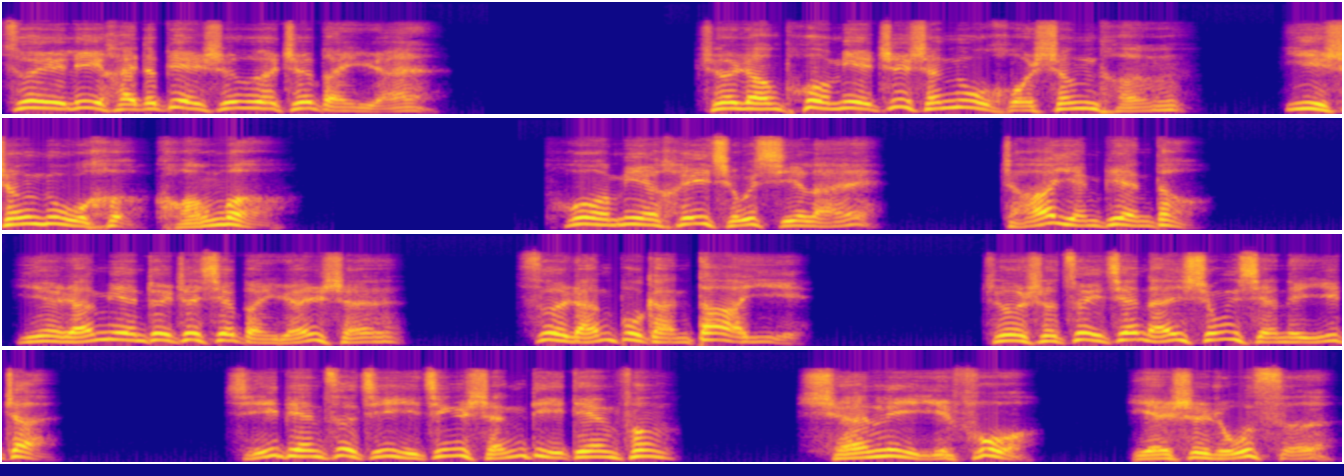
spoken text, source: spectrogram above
最厉害的便是恶之本源。这让破灭之神怒火升腾，一声怒喝狂妄。破灭黑球袭来，眨眼便到。叶然面对这些本源神，自然不敢大意。这是最艰难凶险的一战，即便自己已经神帝巅峰，全力以赴也是如此。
